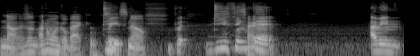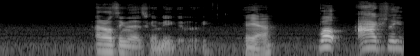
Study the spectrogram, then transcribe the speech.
no, I don't want to go back. Please, no. but do you think Sorry. that? I mean, I don't think that it's gonna be a good movie. Yeah, Well, actually,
